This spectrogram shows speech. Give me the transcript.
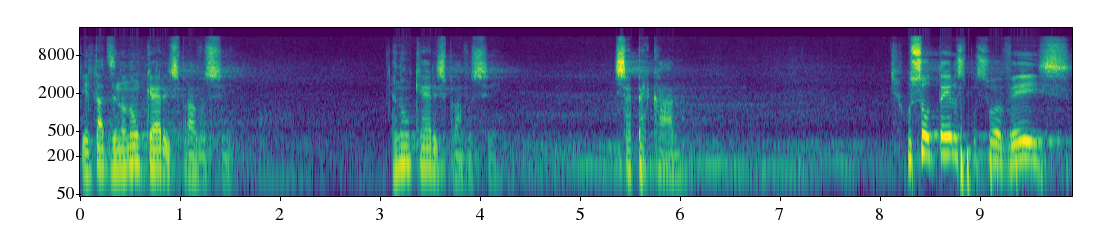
Ele está dizendo: Eu não quero isso para você. Eu não quero isso para você. Isso é pecado. Os solteiros, por sua vez,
